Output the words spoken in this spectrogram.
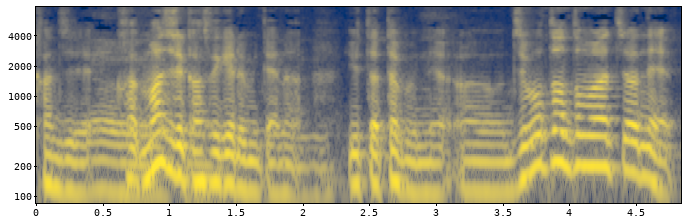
感じで、うん。かマジで稼げるみたいな、うん。言ったら多分ねあの地元の友達はね、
